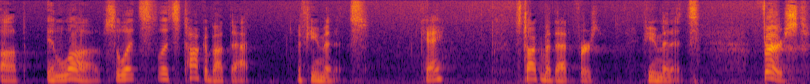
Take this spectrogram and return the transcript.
up in love. So let's, let's talk about that a few minutes. Okay? Let's talk about that first few minutes. First,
